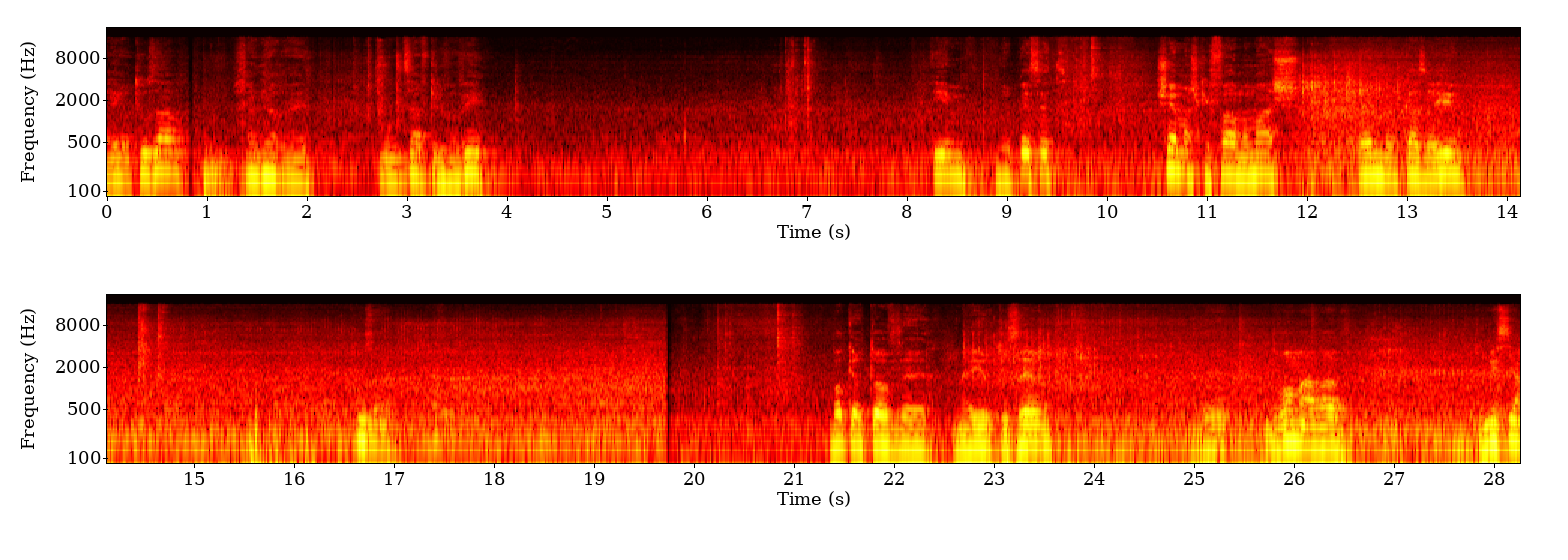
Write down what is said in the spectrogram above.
העיר טוזר, חדר אה, מעוצב כלבבי עם מרפסת שמשקיפה ממש אל מרכז העיר. בוקר טוב אה, מהעיר טיזר בדרום מערב טוניסיה,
